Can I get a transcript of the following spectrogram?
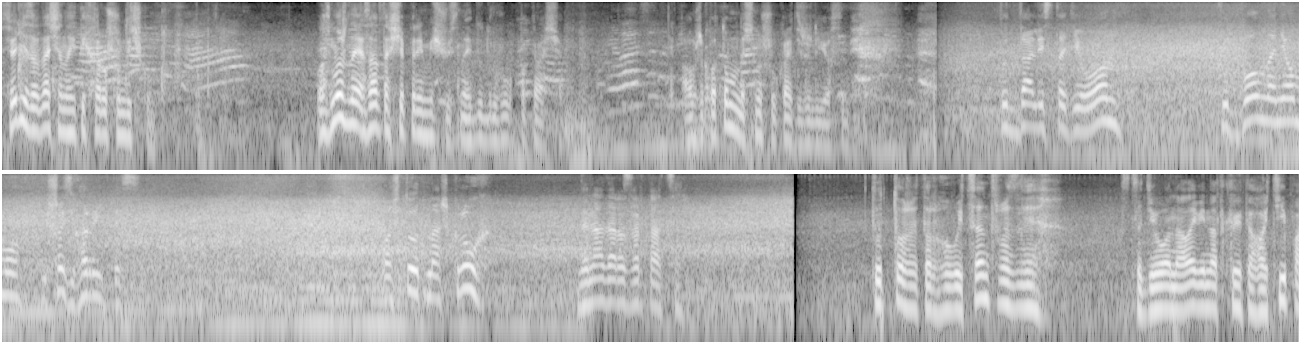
Сьогодні задача знайти хорошу ничку. Возможно, я завтра ще переміщусь, знайду другу покраще. А вже потім почну шукати жилье собі. Тут далі стадіон, футбол на ньому і щось горить десь. Ось тут наш круг, не треба розвертатися. Тут теж торговий центр возле стадіону, але він відкритого типу,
